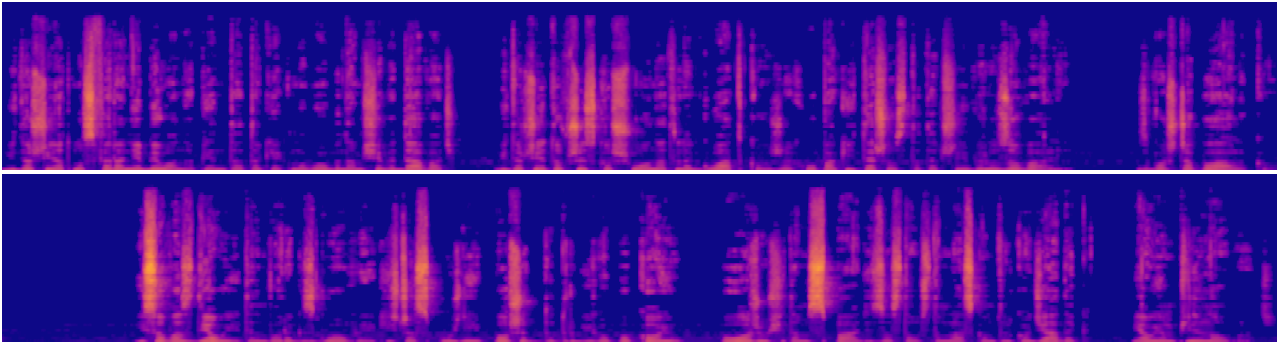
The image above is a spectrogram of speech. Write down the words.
widocznie atmosfera nie była napięta tak, jak mogłoby nam się wydawać. Widocznie to wszystko szło na tyle gładko, że chłopaki też ostatecznie wyluzowali, zwłaszcza po alko. I Sowa zdjął jej ten worek z głowy, jakiś czas później poszedł do drugiego pokoju, położył się tam spać, został z tą laską tylko dziadek, miał ją pilnować.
